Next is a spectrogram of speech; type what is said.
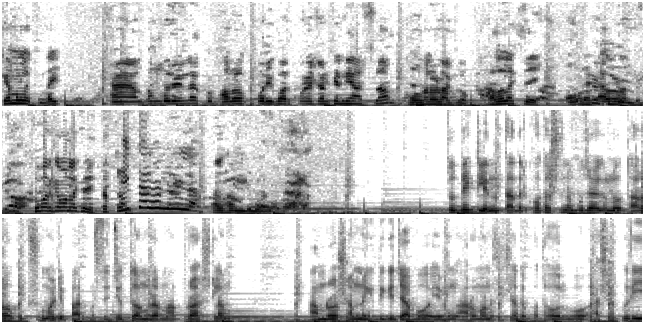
কেমন লাগছে ভাই? হ্যাঁ আলহামদুলিল্লাহ খুব ভালো পরিবার পরিজনকে নিয়ে আসলাম। ভালো লাগল। ভালো লাগছে? আলহামদুলিল্লাহ। তোমার কেমন লাগছে চাচ্চু আলহামদুলিল্লাহ। তো দেখলেন তাদের কথা শুনে বোঝা গেল তারাও খুব সময়টি পার করছে। যেহেতু আমরা মাত্র আসলাম আমরাও সামনের দিকে যাব এবং আরও মানুষের সাথে কথা বলব। আশা করি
